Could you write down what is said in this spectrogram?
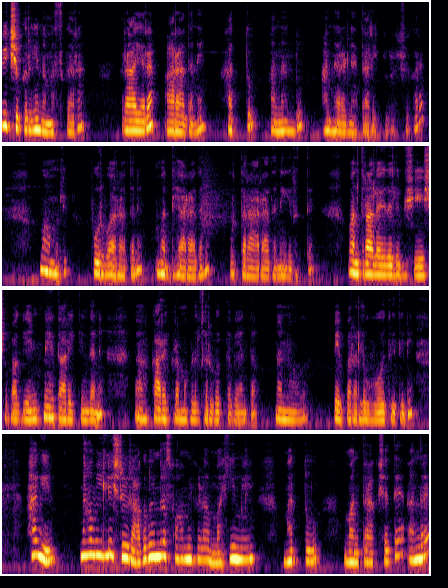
ವೀಕ್ಷಕರಿಗೆ ನಮಸ್ಕಾರ. ರಾಯರ ಆರಾಧನೆ ಹತ್ತು, ಹನ್ನೊಂದು, ಹನ್ನೆರಡನೇ ತಾರೀಕು ವೀಕ್ಷಕರ. ಮಾಮೂಲಿ ಪೂರ್ವಾರಾಧನೆ ಮಧ್ಯ ಆರಾಧನೆ ಉತ್ತರ ಆರಾಧನೆ ಇರುತ್ತೆ. ಮಂತ್ರಾಲಯದಲ್ಲಿ ವಿಶೇಷವಾಗಿ ಎಂಟನೇ ತಾರೀಕಿಂದನೇ ಕಾರ್ಯಕ್ರಮಗಳು ಜರುಗುತ್ತವೆ ಅಂತ ನಾನು ಪೇಪರಲ್ಲೂ ಓದಿದ್ದೀನಿ. ಹಾಗೆ ನಾವು ಇಲ್ಲಿ ಶ್ರೀ ರಾಘವೇಂದ್ರ ಸ್ವಾಮಿಗಳ ಮಹಿಮೆ ಮತ್ತು ಮಂತ್ರಾಕ್ಷತೆ ಅಂದರೆ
